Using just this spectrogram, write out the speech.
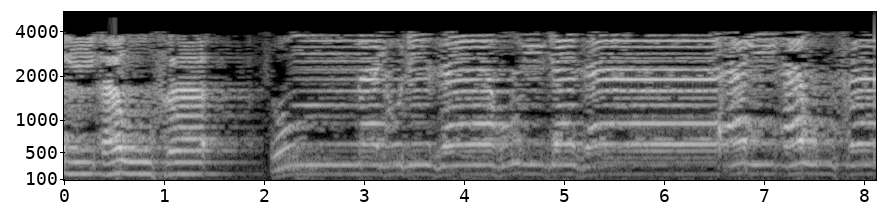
الأوفى. ثم يجزاه الجزاء الأوفى.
